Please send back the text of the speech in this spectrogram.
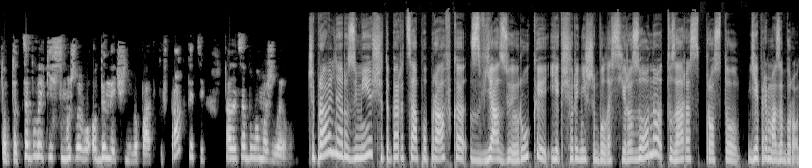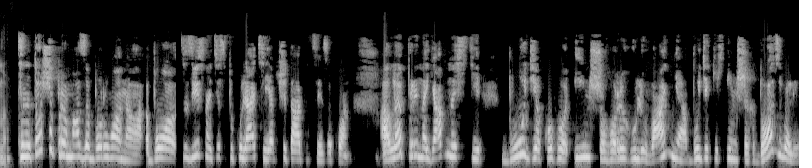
Тобто, це були якісь можливо одиничні випадки в практиці, але це було можливо. Чи правильно я розумію, що тепер ця поправка зв'язує руки, і якщо раніше була сіра зона, то зараз просто є пряма заборона? Це не то, що пряма заборона, бо це, звісно, ці спекуляції, як читати цей закон, але при наявності будь-якого іншого регулювання, будь-яких інших дозволів,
